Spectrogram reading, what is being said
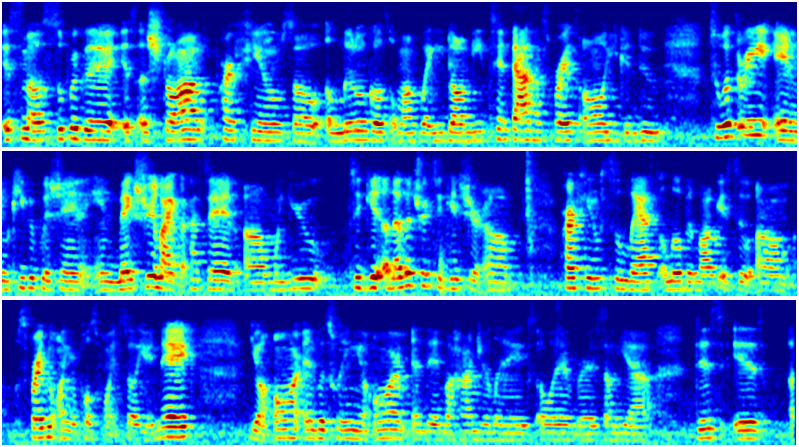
It smells super good. It's a strong perfume, so a little goes a long way. You don't need 10,000 sprays on. You can do two or three and keep it pushing. And make sure, like, like I said, um, when you to get another trick to get your um, perfumes to last a little bit longer is to um, spray them on your pulse point. So your neck, your arm, in between your arm, and then behind your legs or whatever. So yeah, this is a,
